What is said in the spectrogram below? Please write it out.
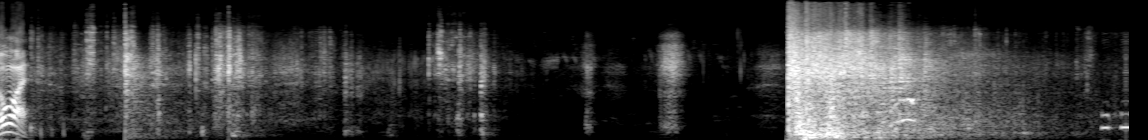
Давай. Уху.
